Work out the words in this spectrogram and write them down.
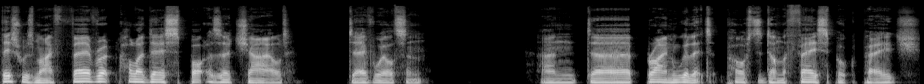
This was my favourite holiday spot as a child. Dave Wilson. And uh, Brian Willett posted on the Facebook page,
